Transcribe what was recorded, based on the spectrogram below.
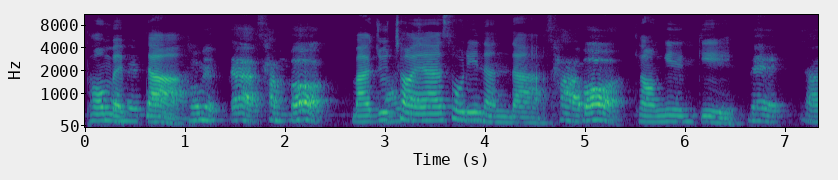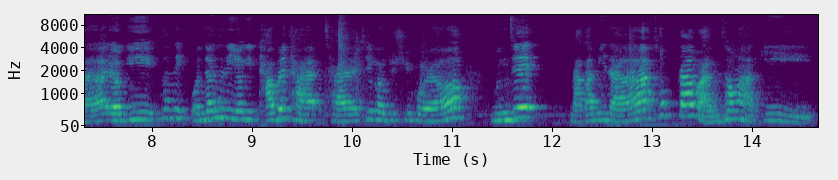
더 맵다. 더 맵다. 3번, 마주쳐야 소리 난다. 4번. 경일기. 네. 자, 여기 선생 원장 선생님 여기 답을 다 잘 찍어 주시고요. 문제 나갑니다. 속담 완성하기.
